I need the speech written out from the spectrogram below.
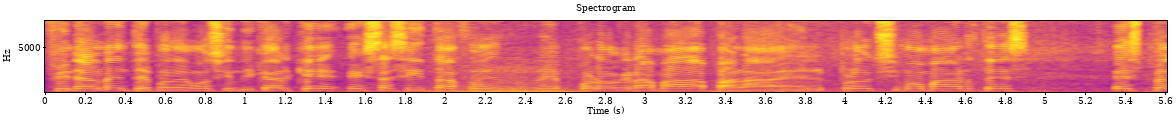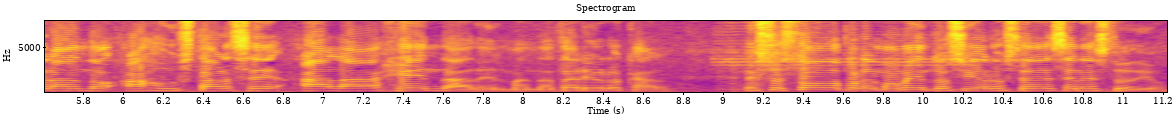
Finalmente podemos indicar que esta cita fue reprogramada para el próximo martes esperando ajustarse a la agenda del mandatario local. Esto es todo por el momento, sigan ustedes en estudio.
